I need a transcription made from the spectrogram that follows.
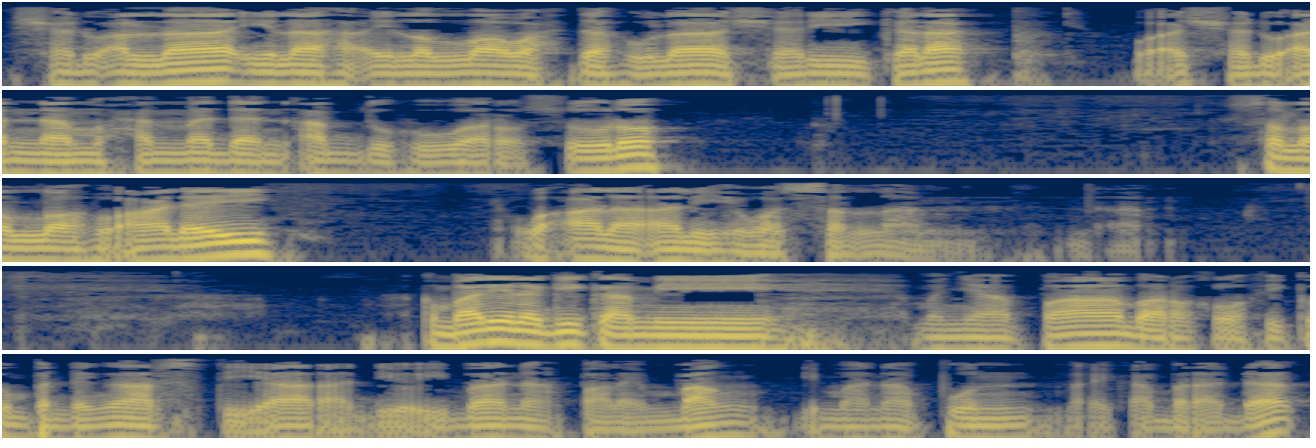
Asyhadu an la ilaha illallah wahdahu la syarikalah wa asyhadu anna Muhammadan abduhu wa rasuluh sallallahu alaihi wa ala alihi wasallam. Nah. Kembali lagi kami menyapa barakallahu fikum pendengar setia Radio Ibana Palembang di mana pun mereka berada.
